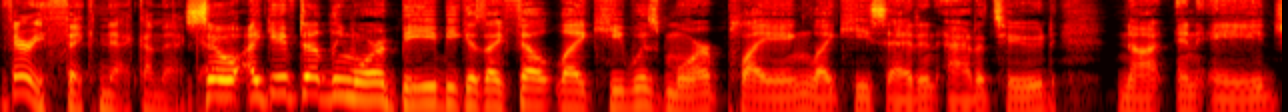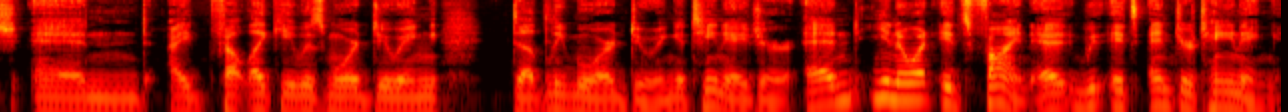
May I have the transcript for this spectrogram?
very thick neck on that guy. So I gave Dudley Moore a B because I felt like he was more playing, like he said, an attitude, not an age. And I felt like he was more doing Dudley Moore doing a teenager. And you know what? It's fine. It- it's entertaining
